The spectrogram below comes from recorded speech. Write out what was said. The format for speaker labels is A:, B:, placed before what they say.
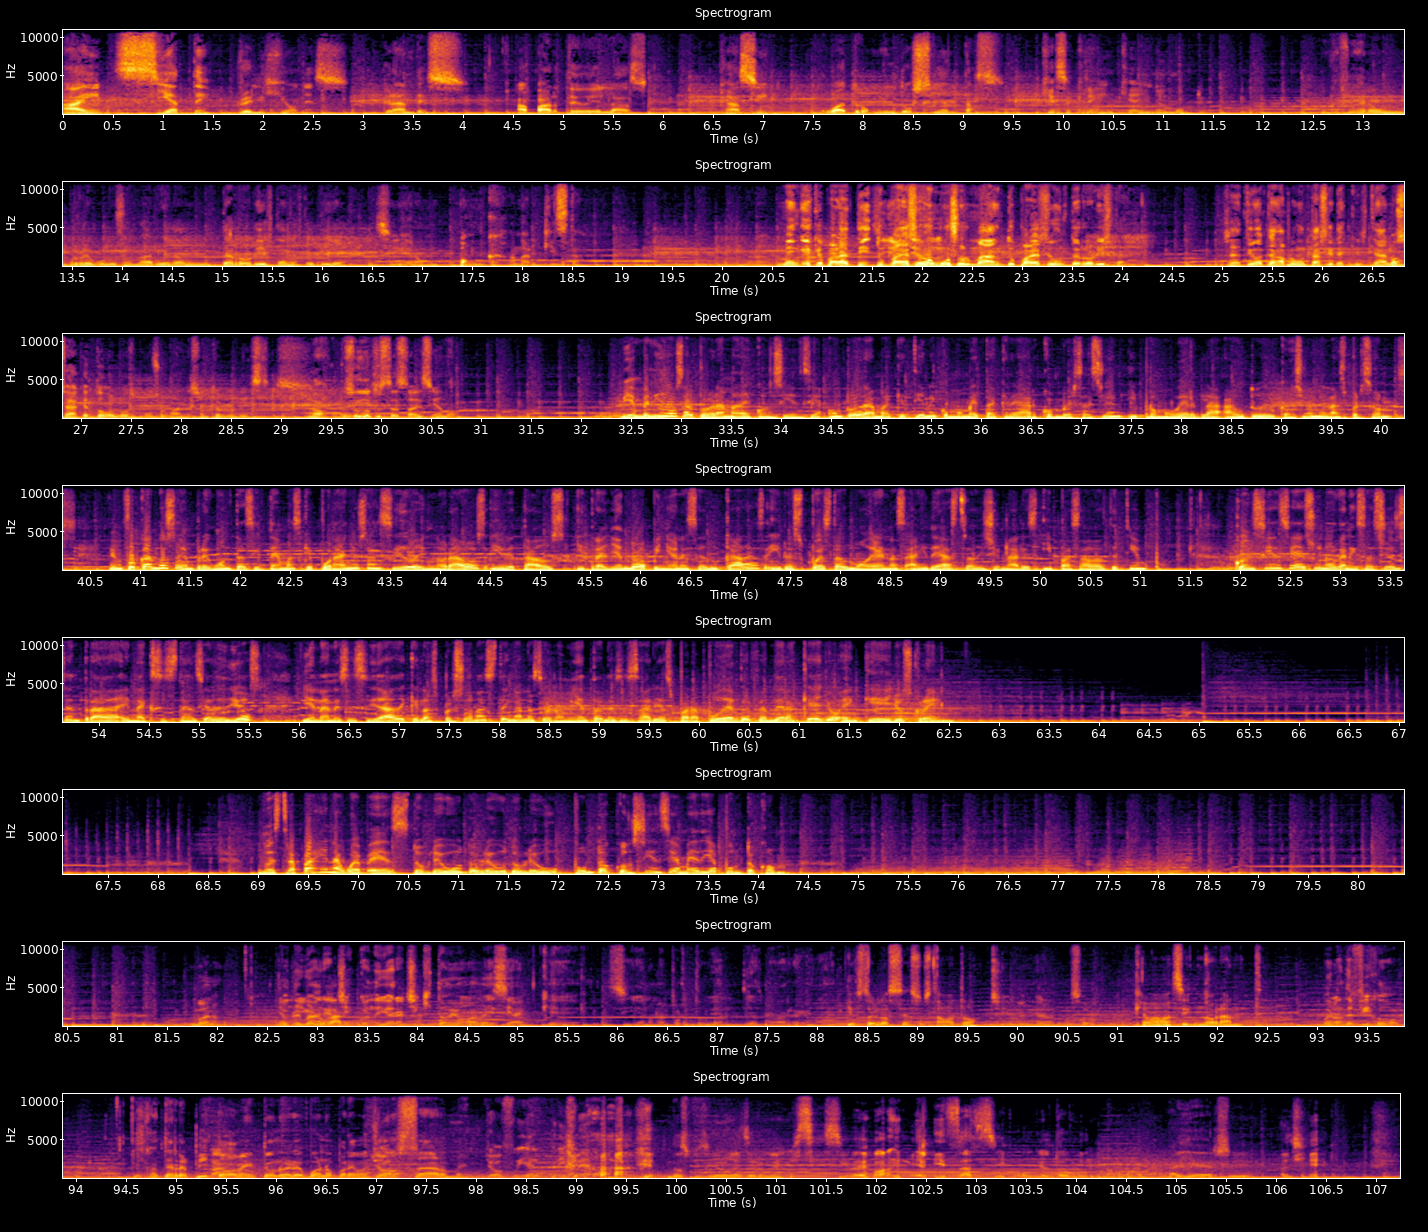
A: Hay siete religiones grandes, aparte de las casi 4.200 que se creen que hay en el mundo.
B: Jesús era un revolucionario, era un terrorista en estos días.
A: Sí, era un punk anarquista.
B: Men, es que para ti, tú pareces un musulmán, tú pareces un terrorista. O sea, a ti no te van a preguntar si eres cristiano.
A: O sea que todos los musulmanes son terroristas.
B: No,
A: Eso es lo que usted está diciendo.
C: Bienvenidos al programa de Conciencia, un programa que tiene como meta crear conversación y promover la autoeducación en las personas, enfocándose en preguntas y temas que por años han sido ignorados y vetados, y trayendo opiniones educadas y respuestas modernas a ideas tradicionales y pasadas de tiempo. Conciencia es una organización centrada en la existencia de Dios y en la necesidad de que las personas tengan las herramientas necesarias para poder defender aquello en que ellos creen. Nuestra página web es www.concienciamedia.com.
D: regañar.
A: y usted lo se asustaba todo.
D: Sí, solo.
A: Qué mamá ignorante.
D: Bueno, de fijo,
B: Te, te repito, men, tú no eres bueno para evangelizarme.
D: yo fui el primero.
A: Nos pusieron a hacer un ejercicio de evangelización el domingo.
B: Ayer sí.
A: ayer.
